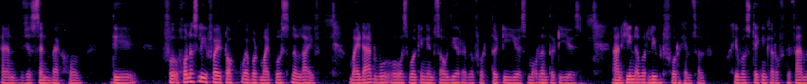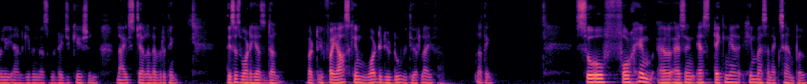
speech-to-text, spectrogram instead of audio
and just send back home. They for honestly, if I talk about my personal life, my dad w- was working in Saudi Arabia for 30 years, more than 30 years, and he never lived for himself. He was taking care of the family and giving us good education, lifestyle, and everything. This is what he has done. But if I ask him, what did you do with your life? Nothing. So for him, uh, as in, as taking a, him as an example,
